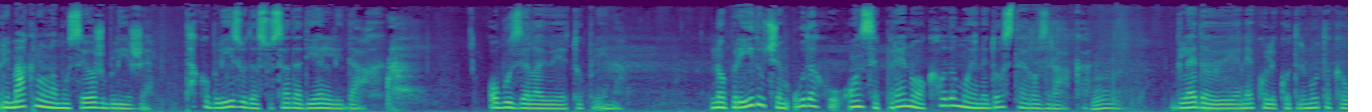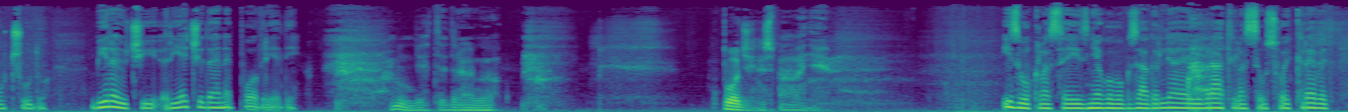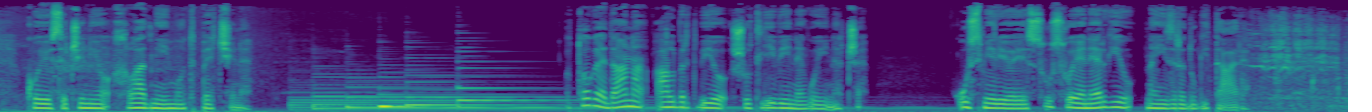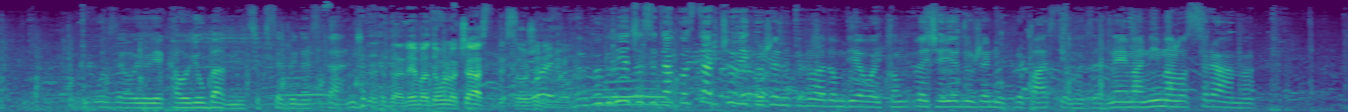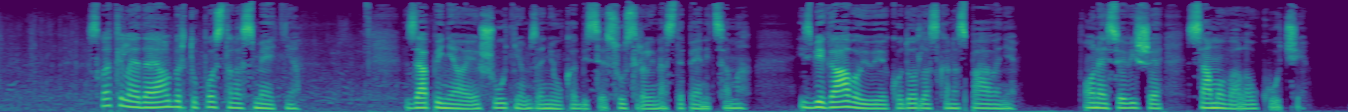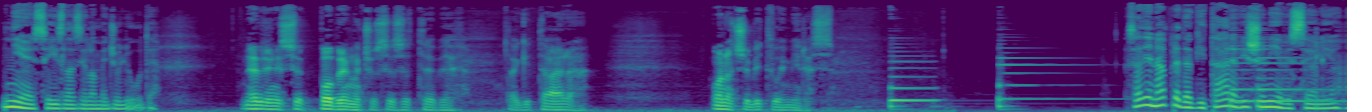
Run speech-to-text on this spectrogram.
Primaknula mu se još bliže, tako blizu da su sada dijelili dah. Obuzela ju je toplina. No pri idućem udahu on se prenuo kao da mu je nedostajalo zraka. Gledao ju je nekoliko trenutaka u čudu, birajući riječi da je ne povrijedi. Djete drago, pođi na spavanje. Izvukla se iz njegovog zagrljaja i vratila se u svoj krevet koji joj se činio hladnijim od pećine. Od toga je dana Albert bio šutljiviji nego inače. Usmjerio je svu svoju energiju na izradu gitare. Uzeo ju je kao ljubavnicu k sebi na stan. Da, nema dovoljno časti da se oženi Pa gdje će se tako star čovjek oženiti mladom djevojkom? Već je jednu ženu upropastio, zar nema ni malo srama. Shvatila je da je Albertu postala smetnja. Zapinjao je šutnjom za nju kad bi se susreli na stepenicama. Izbjegavao ju je kod odlaska na spavanje. Ona je sve više samovala u kući. Nije se izlazilo među ljude. Ne brini se, pobrinut ću se za tebe. Ta gitara, ona će biti tvoj miras. Sad je napredak gitare više nije veselio.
